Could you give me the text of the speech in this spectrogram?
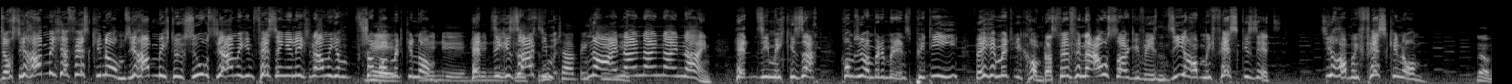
doch, Sie haben mich ja festgenommen. Sie haben mich durchsucht, Sie haben mich in Fesseln gelegt und haben mich am Stadtpark Nee, mitgenommen. nee, nee, Hätten nee, Sie nee, gesagt, Sie... ich Sie Nein, nein, nein, nein, nein. Hätten Sie mich gesagt, kommen Sie mal bitte mit ins PD, wäre ich ja mitgekommen. Das wäre für eine Aussage gewesen. Sie haben mich festgesetzt. Sie haben mich festgenommen. Ja,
